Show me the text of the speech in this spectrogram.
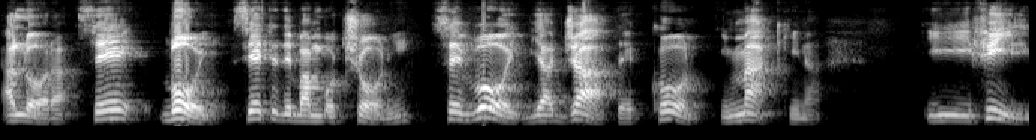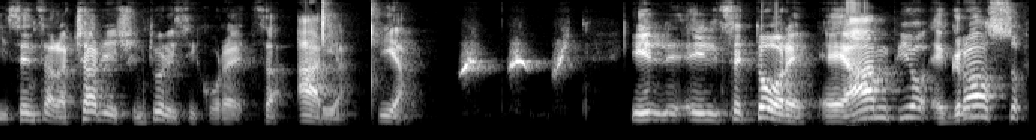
Allora, se voi siete dei bamboccioni, se voi viaggiate con in macchina i figli senza allacciargli le cinture di sicurezza, aria, via. Il, il, settore è ampio, è grosso,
